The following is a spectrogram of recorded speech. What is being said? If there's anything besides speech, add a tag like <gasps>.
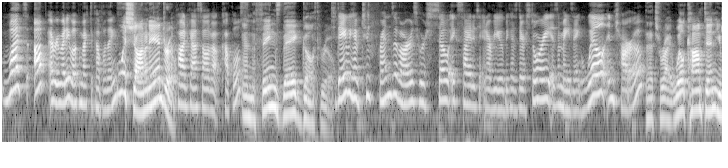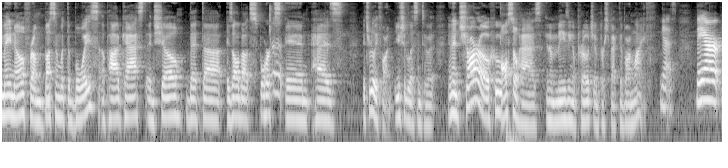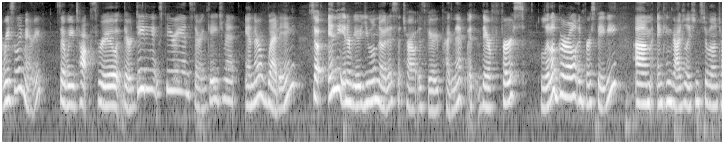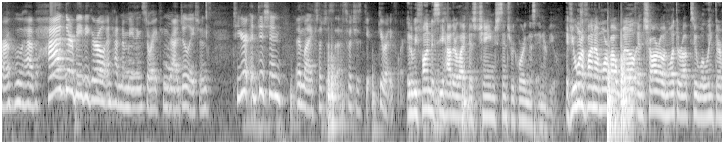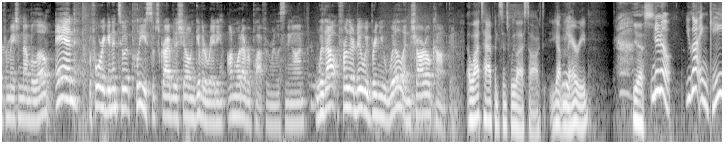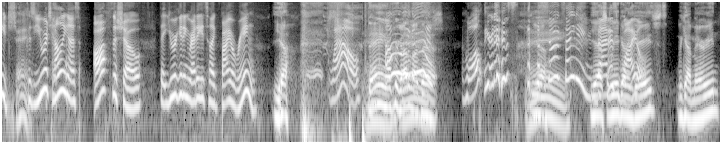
What's up, everybody? Welcome back to Couple Things, with Shawn and Andrew podcast all about couples. and the things they go through. Today we have two friends of ours who are so excited to interview because their story is amazing. Will and Charo. That's right. Will Compton, you may know from Bussin' with the Boys, a podcast and show that uh, is all about sports and has. It's really fun. You should listen to it. And then Charo, who also has an amazing approach and perspective on life. Yes, they are recently married. So we talk through their dating experience, their engagement, and their wedding. So in the interview, you will notice that Charo is very pregnant with their first little girl and first baby. Um, and congratulations to Will and Charo who have had their baby girl and had an amazing story. Congratulations to your addition in life, such as this, which is get, get ready for it. It'll be fun to see how their life has changed since recording this interview. If you want to find out more about Will and Charo and what they're up to, we'll link their information down below. And before we get into it, please subscribe to the show and give it a rating on whatever platform you're listening on. Without further ado, we bring you Will and Charo Compton. a lot's happened since we last talked. You got married. <gasps> Yes. No, no, you got engaged because you were telling us off the show that you were getting ready to like buy a ring. Yeah. Wow. Dang, I forgot about that. Oh well, here it is. Yeah. <laughs> Dang. Exciting. Yeah, That so we is got wild. engaged, we got married,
